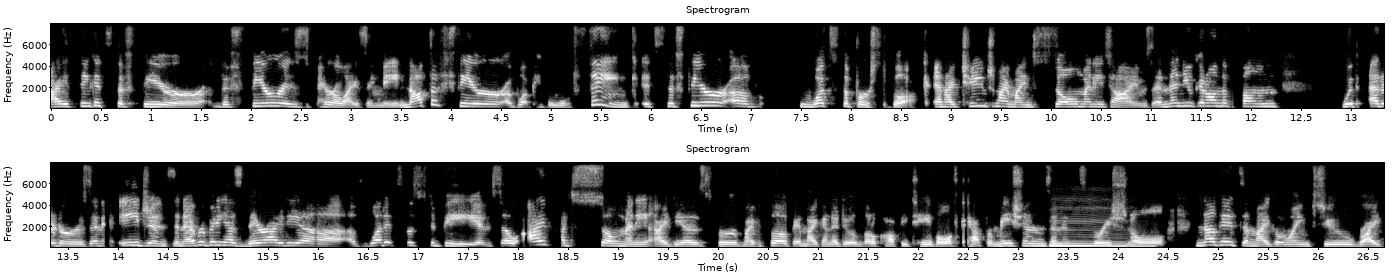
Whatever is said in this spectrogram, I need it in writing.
I think it's the fear. The fear is paralyzing me. Not the fear of what people will think. It's the fear of what's the first book. And I've changed my mind so many times. And then you get on the phone with editors and agents and everybody has their idea of what it's supposed to be. And so i've had so many ideas for my book. Am i going to do a little coffee table of affirmations and mm. inspirational nuggets? Am i going to write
